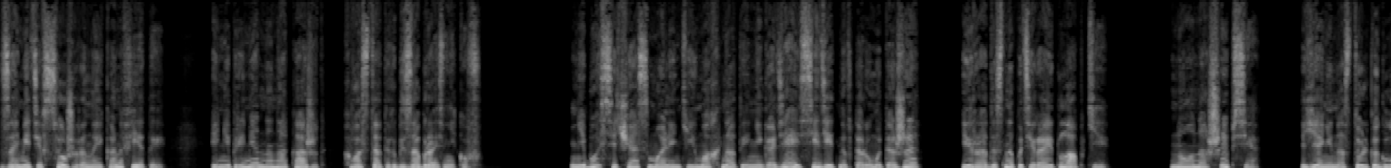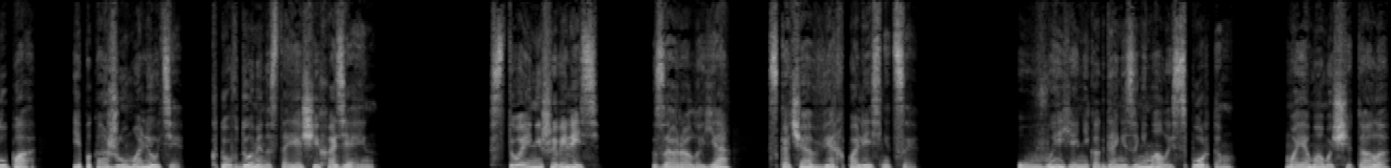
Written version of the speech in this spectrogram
заметив сожранные конфеты, и непременно накажет хвостатых безобразников. Небось сейчас маленький мохнатый негодяй сидит на втором этаже и радостно потирает лапки. Но он ошибся. Я не настолько глупа и покажу малюте, кто в доме настоящий хозяин. «Стой, не шевелись!» — заорала я, скача вверх по лестнице. Увы, я никогда не занималась спортом. Моя мама считала,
